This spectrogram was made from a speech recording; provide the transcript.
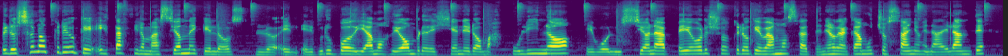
Pero yo no creo que esta afirmación de que los, el, el, grupo, digamos, de hombre de género masculino evoluciona peor, yo creo que vamos a tener de acá muchos años en adelante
